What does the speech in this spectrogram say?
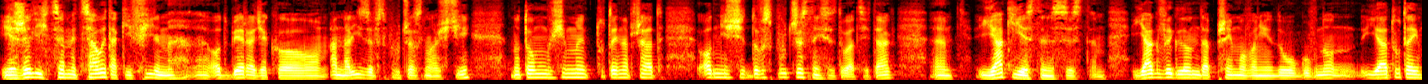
jeżeli chcemy cały taki film e, odbierać jako analizę współczesności, no to musimy tutaj na przykład odnieść się do współczesnej sytuacji, tak? E, jaki jest ten system? Jak wygląda przejmowanie długów? No ja tutaj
